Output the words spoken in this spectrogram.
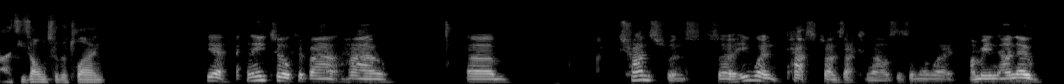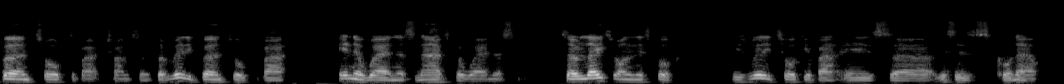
anxieties onto the client. Yeah, and he talked about how um, transference. So he went past transaction analysis in a way. I mean, I know Berne talked about transference, but really Berne talked about in awareness and out of awareness. So later on in this book, he's really talking about his. Uh, this is Cornell.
